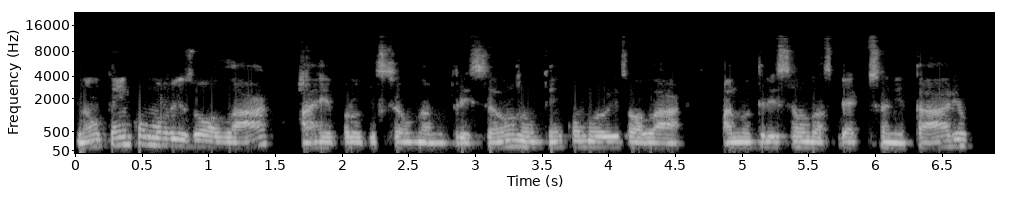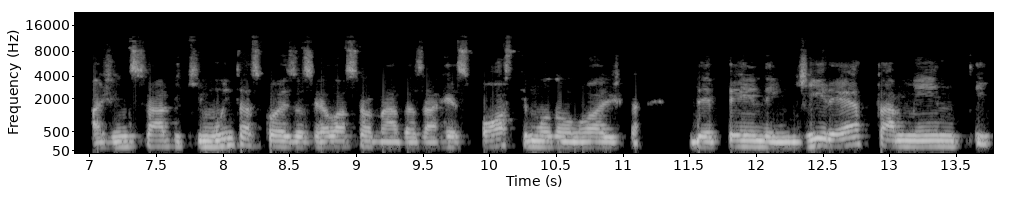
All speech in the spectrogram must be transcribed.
não tem como isolar a reprodução da nutrição, não tem como isolar a nutrição do aspecto sanitário. A gente sabe que muitas coisas relacionadas à resposta imunológica dependem diretamente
